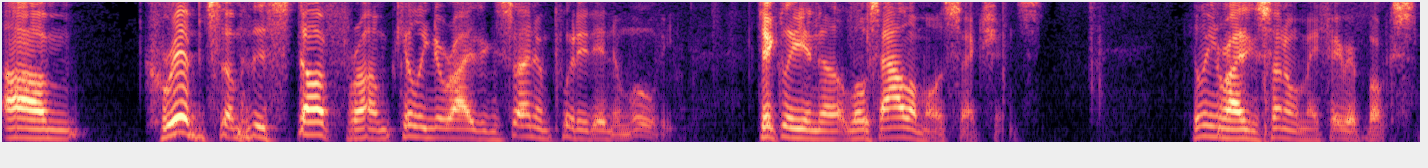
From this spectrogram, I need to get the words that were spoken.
um, cribbed some of this stuff from Killing the Rising Sun and put it in the movie, particularly in the Los Alamos sections. Killing the Rising Sun, one of my favorite books.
